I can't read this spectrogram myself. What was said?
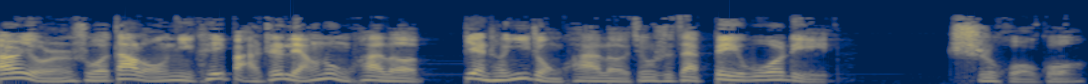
当然有人说，大龙，你可以把这两种快乐变成一种快乐，就是在被窝里吃火锅。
